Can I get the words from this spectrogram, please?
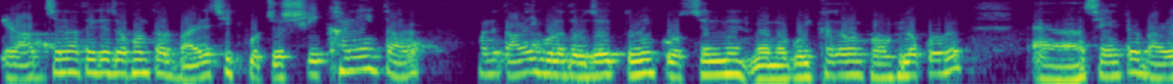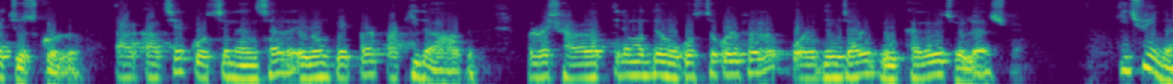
রাজ্যে না থেকে যখন তার বাইরে সিট পড়ছে, সেখানেই তার মানে তারাই বলে দেবে যে তুমি কোশ্চেন মানে পরীক্ষা যখন ফর্ম ফিল আপ করবে সেন্টার বাইরে চুজ করবে তার কাছে কোশ্চেন অ্যান্সার এবং পেপার পাঠিয়ে দেওয়া হবে। বলবে সারা রাত্রির মধ্যে মুখস্থ করে ফেলো, পরের দিন যাবে, পরীক্ষা দেবে, চলে আসবে। কিছুই না,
